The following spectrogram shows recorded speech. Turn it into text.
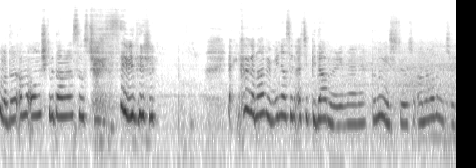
Olmadı ama olmuş gibi davranırsanız çok sevinirim. Ya kanka ne yapayım? İlla seni açıp bir daha mı öreyim yani? Bunu mu istiyorsun? Anlamadım ki.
